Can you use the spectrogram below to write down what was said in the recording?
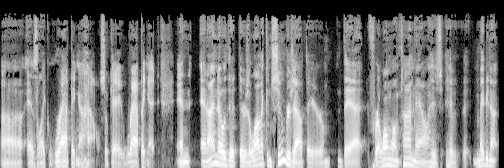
uh, as like wrapping a house. Okay, wrapping it, and and I know that there's a lot of consumers out there that for a long, long time now has have maybe not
